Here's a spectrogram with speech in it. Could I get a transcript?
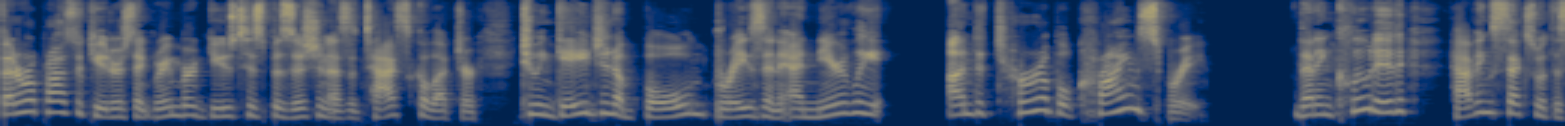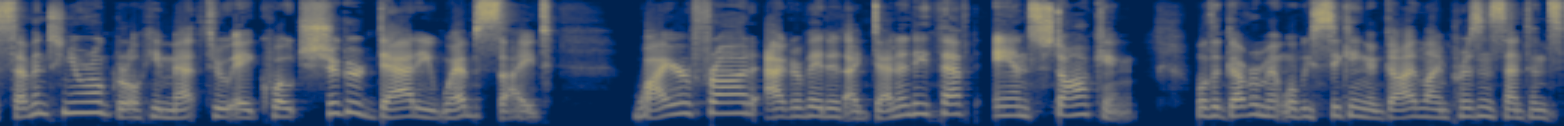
Federal prosecutors said Greenberg used his position as a tax collector to engage in a bold, brazen, and nearly undeterrable crime spree that included having sex with a 17 year old girl he met through a quote sugar daddy website, wire fraud, aggravated identity theft, and stalking. Well, the government will be seeking a guideline prison sentence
